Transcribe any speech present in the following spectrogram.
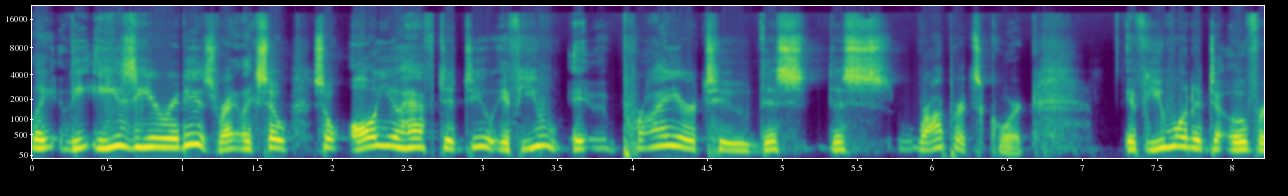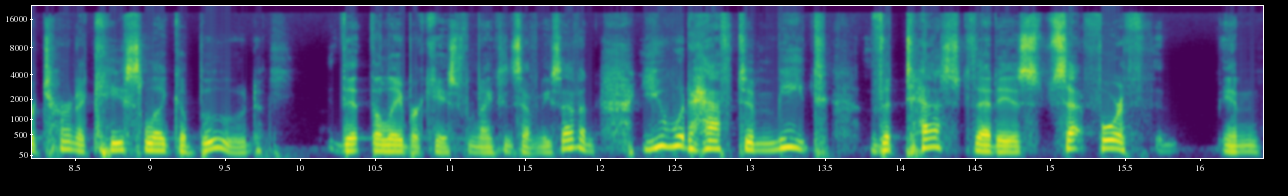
like the easier it is right? Like so so all you have to do if you prior to this this Roberts court if you wanted to overturn a case like Abood that the labor case from 1977, you would have to meet the test that is set forth in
